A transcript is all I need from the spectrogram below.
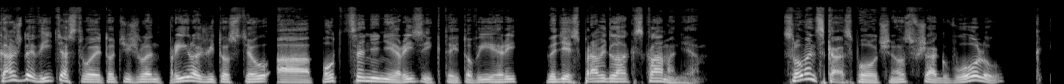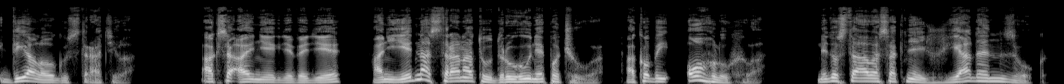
Každé víťazstvo je totiž len príležitosťou a podcenenie rizik tejto výhry vedie spravidla k sklamaniam. Slovenská spoločnosť však vôľu k dialógu stratila. Ak sa aj niekde vedie, ani jedna strana tú druhú nepočúva, ako by ohluchla. Nedostáva sa k nej žiaden zvuk.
